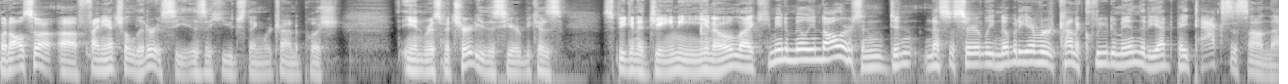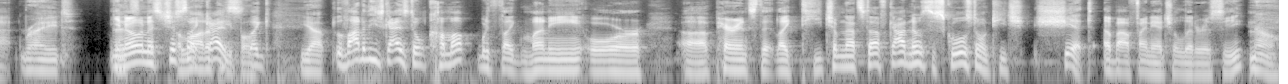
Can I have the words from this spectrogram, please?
but also uh, financial literacy is a huge thing we're trying to push in risk maturity this year because speaking of Jamie, you know, like he made a million dollars and didn't necessarily nobody ever kind of clued him in that he had to pay taxes on that. Right. You know, and it's just a like lot of guys, people. like Yep. a lot of these guys don't come up with like money or uh, parents that like teach them that stuff. God knows the schools don't teach shit about financial literacy. No.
